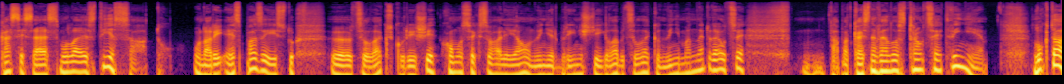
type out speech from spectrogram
kas es esmu, lai es tiesātu. Un arī es pazīstu uh, cilvēkus, kuri ir šie homoseksuāļi, ja, un viņi ir brīnišķīgi, labi cilvēki, un viņi man netraucē. Tāpat kā es nevēlos traucēt viņiem. Lūk, tā,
